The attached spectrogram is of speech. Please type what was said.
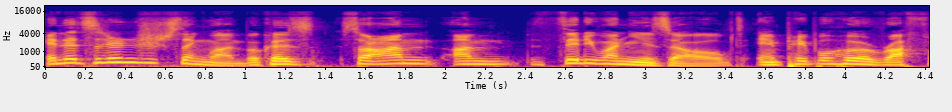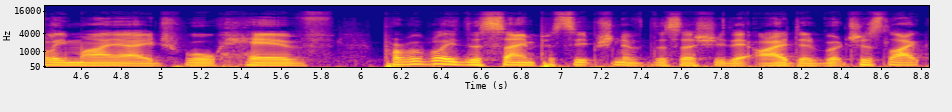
and it's an interesting one because so I'm I'm 31 years old, and people who are roughly my age will have probably the same perception of this issue that I did, which is like,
